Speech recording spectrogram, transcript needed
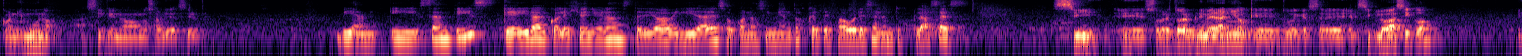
con ninguno, así que no, no sabría decirte. Bien. ¿Y sentís que ir al colegio Newlands te dio habilidades o conocimientos que te favorecen en tus clases? Sí, eh, sobre todo el primer año que tuve que hacer el ciclo básico. Eh,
